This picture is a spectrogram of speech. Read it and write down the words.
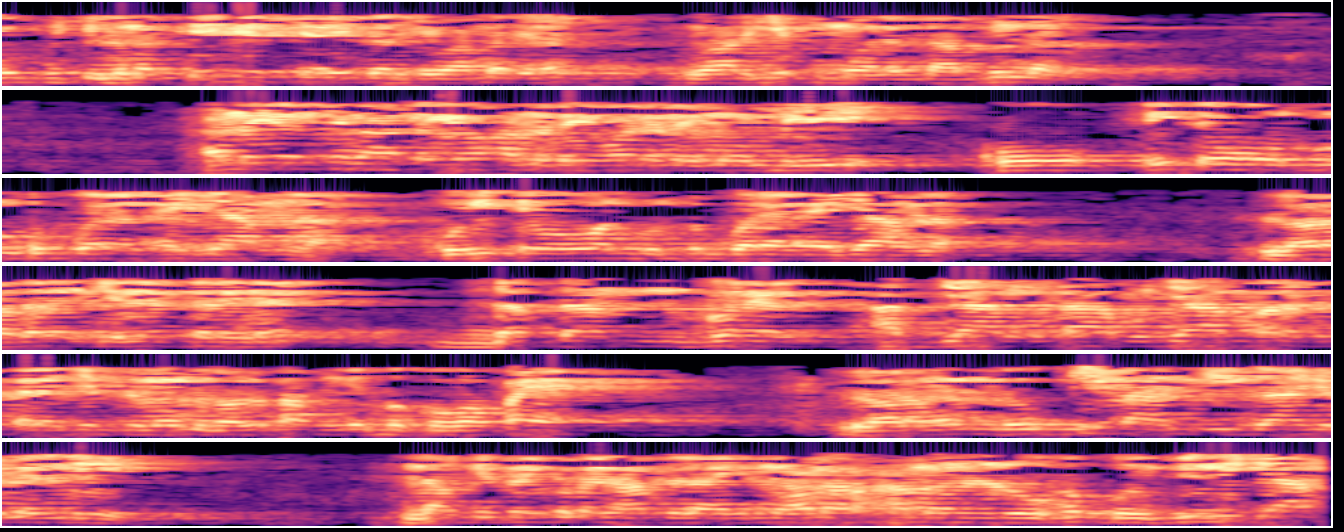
yóbbu ci lu ma téeméer ci ay dër ci waa Madina ñaar yëpp moo leen daan dundal am na yenn xibaar nag yoo xam ne day wane ne moom mii ku itte woon buntu goreel ay jaam la ku itte woon buntu goreel ay jaam la loolu danañ ci nettali ne daf daan goreel ab jaam saa bu jaam ba rafetale jënd moom loolu tax ngir bëgg ko ko fayee loolu moom lu kiimaan ji gaañu mel nii ndax gis nañ ko mel Abdullah ibn Omar amoon lu ëpp junni jaam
